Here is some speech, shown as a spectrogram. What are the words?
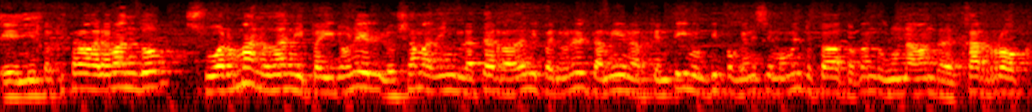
eh, mientras que estaba grabando, su hermano Danny Peyronel lo llama de Inglaterra. Danny Peyronel también argentino, un tipo que en ese momento estaba tocando con una banda de hard rock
